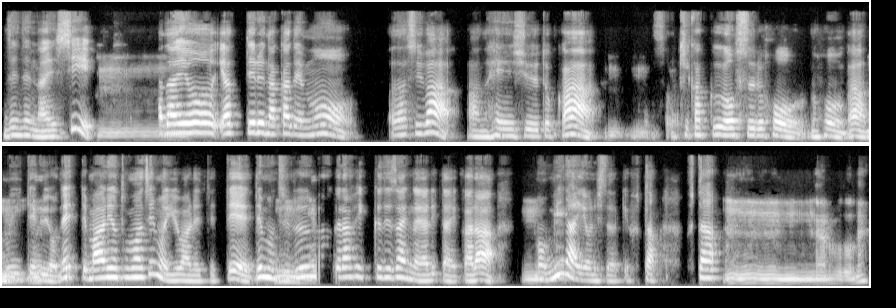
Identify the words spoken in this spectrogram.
全然ないし、うん課題をやってる中でも、私はあの編集とか、うんうんその企画をする方の方が向いてるよねって周りの友達にも言われてて、でも自分はグラフィックデザインがやりたいから、うん。もう見ないようにしてたわけ、ふた、ふた。うんうんうんうん。なるほどね。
